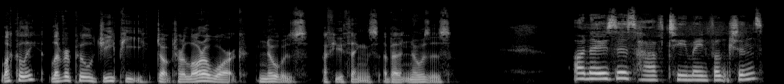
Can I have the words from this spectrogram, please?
Luckily, Liverpool GP Dr. Laura Wark knows a few things about noses. Our noses have two main functions.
